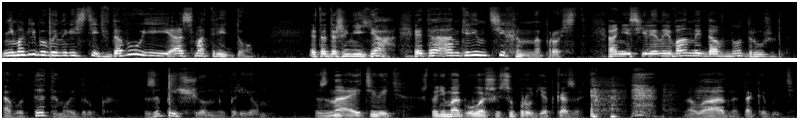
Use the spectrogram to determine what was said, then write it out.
не могли бы вы навестить вдову и осмотреть дом? Это даже не я, это Ангелина Тихоновна просит. Они с Еленой Ивановной давно дружат. А вот это, мой друг, запрещенный прием. Знаете ведь, что не могу вашей супруге отказать. Ну ладно, так и быть.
